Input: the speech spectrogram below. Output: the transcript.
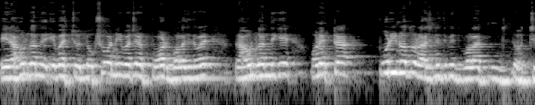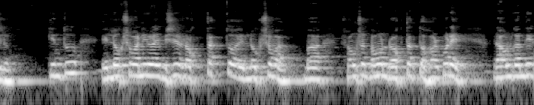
এই রাহুল গান্ধী এবার লোকসভা নির্বাচনের পর বলা যেতে পারে রাহুল গান্ধীকে অনেকটা পরিণত রাজনীতিবিদ বলা হচ্ছিল। কিন্তু এই লোকসভা নির্বাচন বিশেষ রক্তাক্ত এই লোকসভা বা সংসদ ভবন রক্তাক্ত হওয়ার পরে রাহুল গান্ধীর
